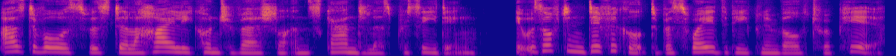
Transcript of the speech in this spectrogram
As divorce was still a highly controversial and scandalous proceeding, it was often difficult to persuade the people involved to appear,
